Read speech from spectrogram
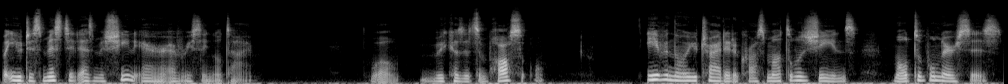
But you dismissed it as machine error every single time. Well, because it's impossible. Even though you tried it across multiple machines, multiple nurses,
